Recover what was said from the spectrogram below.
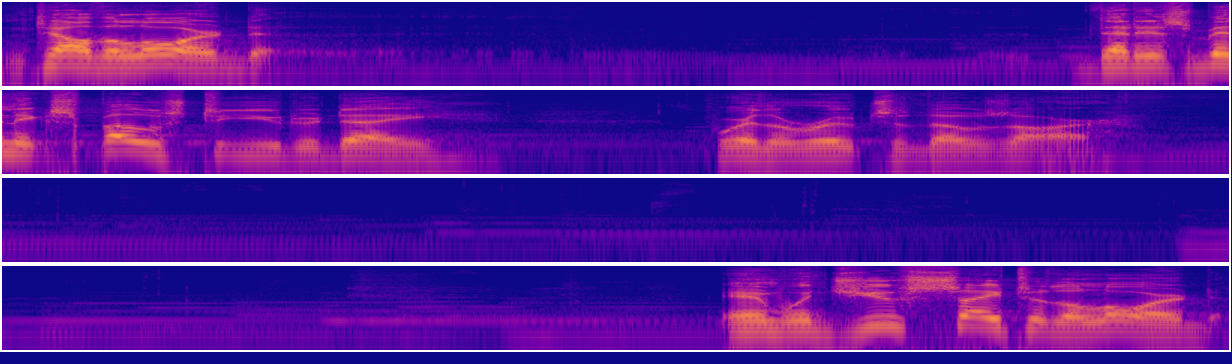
And tell the Lord that it's been exposed to you today where the roots of those are. And would you say to the Lord,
